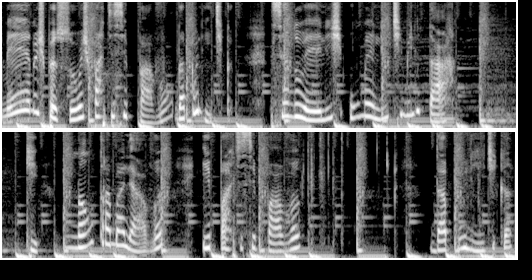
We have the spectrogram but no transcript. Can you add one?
menos pessoas participavam da política, sendo eles uma elite militar não trabalhava e participava da política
